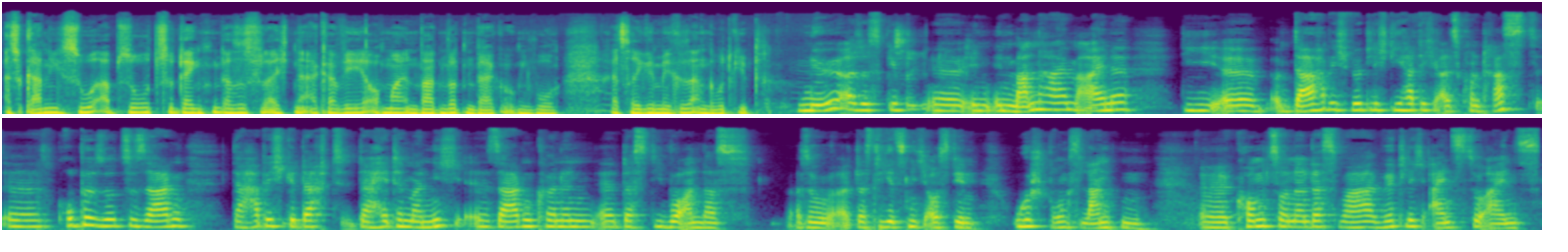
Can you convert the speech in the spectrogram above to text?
Also gar nicht so absurd zu denken, dass es vielleicht eine RKW auch mal in Baden-Württemberg irgendwo als regelmäßiges Angebot gibt. Nö, also es gibt äh, in, in Mannheim eine, die, äh, da habe ich wirklich, die hatte ich als Kontrastgruppe äh, sozusagen. Da habe ich gedacht, da hätte man nicht äh, sagen können, äh, dass die woanders, also äh, dass die jetzt nicht aus den Ursprungslanden äh, kommt, sondern das war wirklich eins zu eins.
